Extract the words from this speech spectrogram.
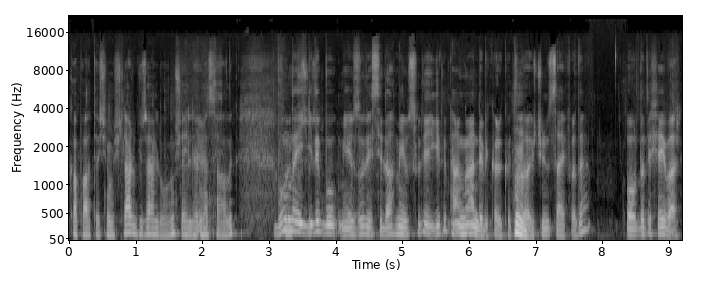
kapağa taşımışlar. Güzel de olmuş. Ellerine evet. sağlık. Bununla ilgili bu mevzu silah mevzuyla ilgili Penguen'de bir karikatür var. Üçüncü sayfada. Orada da şey var.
